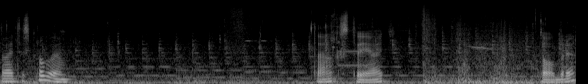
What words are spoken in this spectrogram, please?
Давайте спробуємо. Так, стоять. Добре.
